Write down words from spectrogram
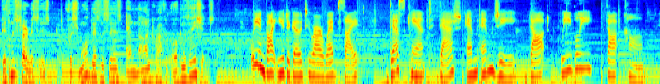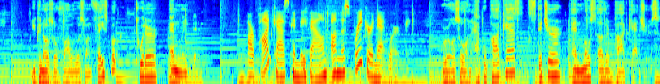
business services for small businesses and nonprofit organizations. We invite you to go to our website, descant-mmg.weebly.com. You can also follow us on Facebook, Twitter, and LinkedIn. Our podcast can be found on the Spreaker Network. We're also on Apple Podcasts, Stitcher, and most other podcatchers.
